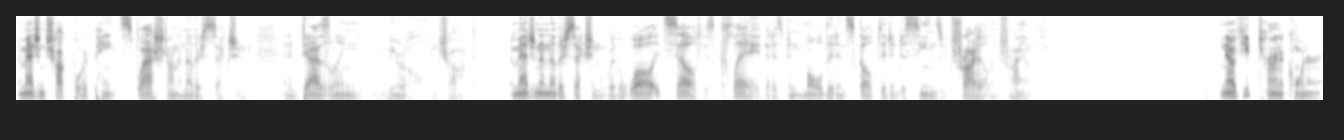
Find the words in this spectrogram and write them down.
Imagine chalkboard paint splashed on another section and a dazzling mural in chalk. Imagine another section where the wall itself is clay that has been molded and sculpted into scenes of trial and triumph. Now, if you turn a corner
